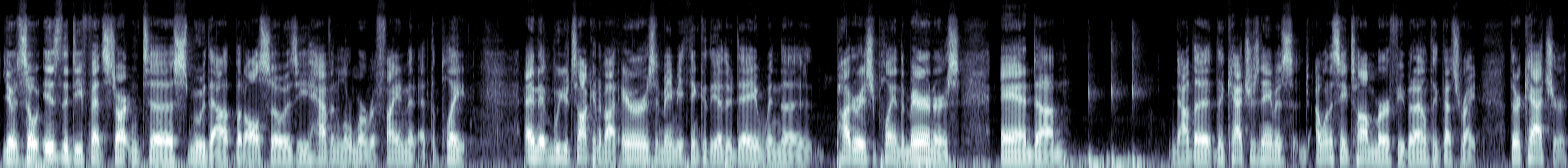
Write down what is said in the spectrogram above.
You know, so is the defense starting to smooth out, but also is he having a little more refinement at the plate? And it, when you're talking about errors, it made me think of the other day when the Padres are playing the Mariners, and um, now the the catcher's name is I want to say Tom Murphy, but I don't think that's right. Their catcher.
